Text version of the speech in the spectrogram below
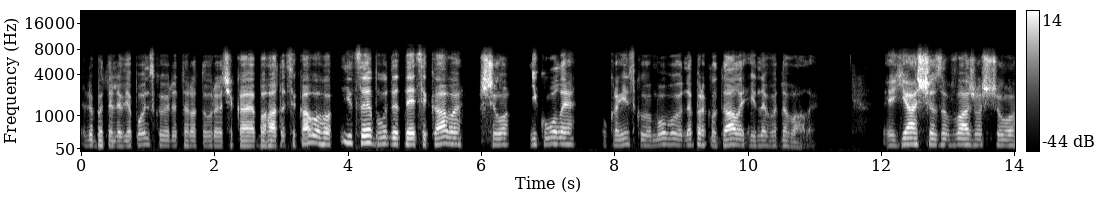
любителів японської літератури чекає багато цікавого, і це буде те цікаве, що ніколи українською мовою не перекладали і не видавали. Я ще завважу, що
